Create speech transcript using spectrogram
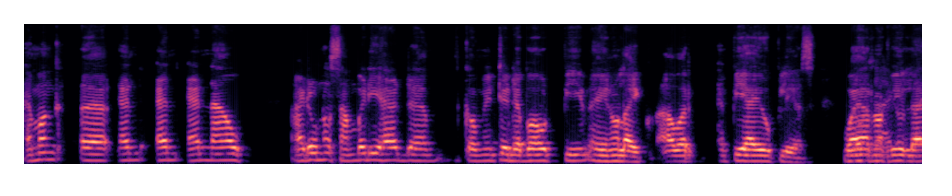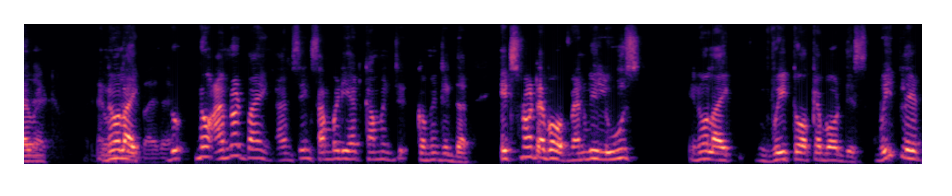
among uh, and and and now I don't know, somebody had um, commented about, P, you know, like our PIO players. Why no, are not we live? No, like, no, I'm not buying. I'm saying somebody had commented, commented that. It's not about when we lose, you know, like we talk about this. We played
